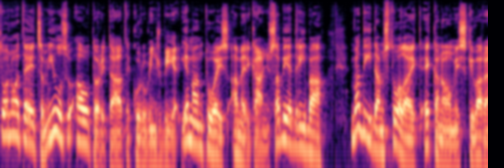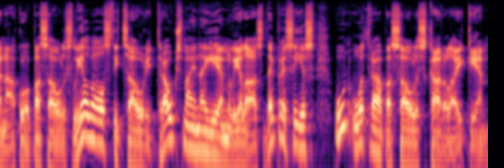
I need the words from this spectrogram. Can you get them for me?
to noteica milzu autoritāte, kuru viņš bija iemantojis amerikāņu sabiedrībā, vadīdams tolaik ekonomiski varenāko pasaules lielvalsti cauri trauksmainajiem lielās depresijas un otrā pasaules kara laikiem.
